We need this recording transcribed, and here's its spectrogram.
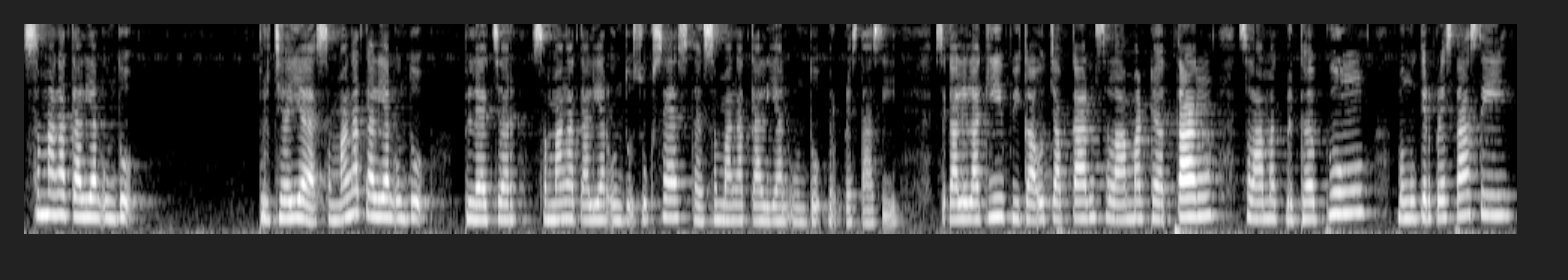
semangat kalian untuk berjaya, semangat kalian untuk belajar, semangat kalian untuk sukses, dan semangat kalian untuk berprestasi. Sekali lagi, Bika ucapkan selamat datang, selamat bergabung, mengukir prestasi,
